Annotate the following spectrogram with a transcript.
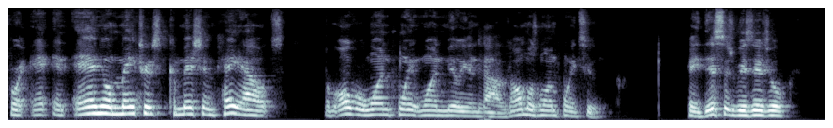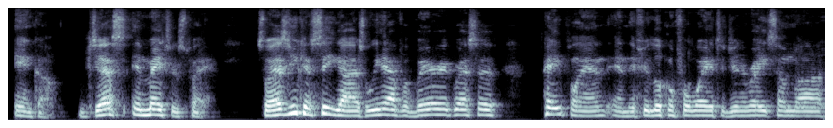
for an annual matrix commission payouts of over $1.1 million, almost 1.2. Okay, this is residual income just in matrix pay. So as you can see, guys, we have a very aggressive pay plan, and if you're looking for a way to generate some uh,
